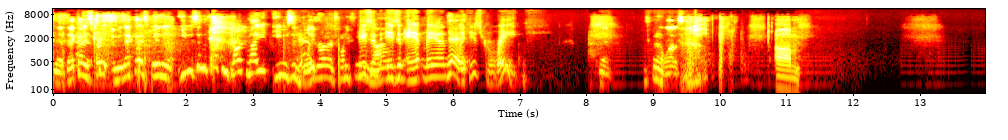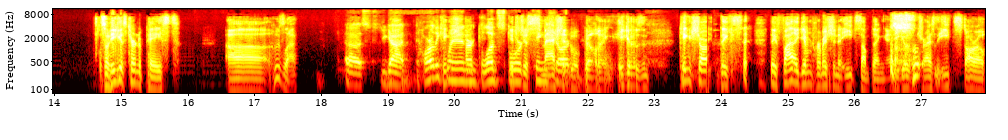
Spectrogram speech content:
yeah, that guy's great. I mean, that guy's been in. He was in the fucking Dark Knight. He was in Blade Runner twenty four. he's an he's an ant-man Yeah. like he's great Yeah, he's been in a lot of stuff. Um, so he gets turned to paste. Uh, who's left? uh you got harley King quinn Shark blood Gets just king smashed shark into a building. He goes and King Shark. They they finally give him permission to eat something, and he goes and tries to eat Starro,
